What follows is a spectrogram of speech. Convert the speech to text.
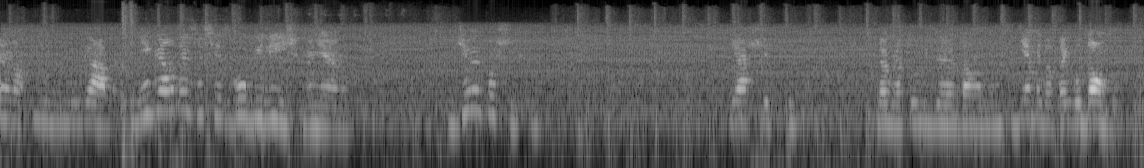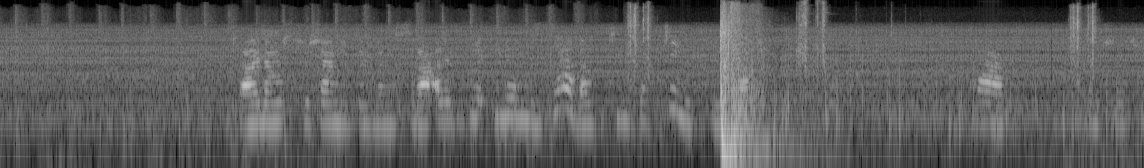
Nie no, nie, nie gadaj. Nie gadaj, że się zgubiliśmy, nie no. Gdzie my poszliśmy? Ja się. Dobra, tu widzę dom, więc idziemy do tego domu. Ale tam już słyszałem, że ktoś będzie sra, ale w ogóle ile on zadał tym uczynił chyba. Tak. Ten trzeci.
